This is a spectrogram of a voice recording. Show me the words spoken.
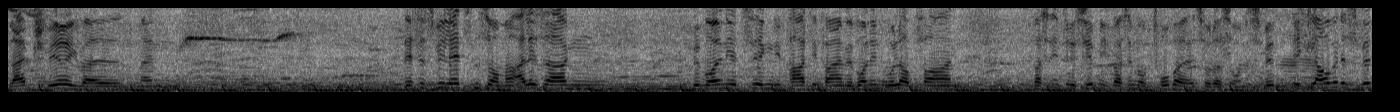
bleibt schwierig, weil mein. Es ist wie letzten Sommer. Alle sagen, wir wollen jetzt irgendwie Party feiern, wir wollen in Urlaub fahren. Was interessiert mich, was im Oktober ist oder so. Und es wird, ich glaube, das wird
